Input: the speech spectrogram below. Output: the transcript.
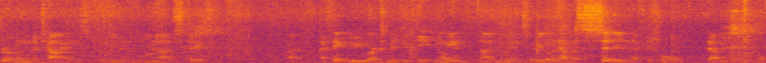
German and Italians living in the United States. I I think New York's maybe 8 million, 9 million, so we don't have a city that could hold that many people.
